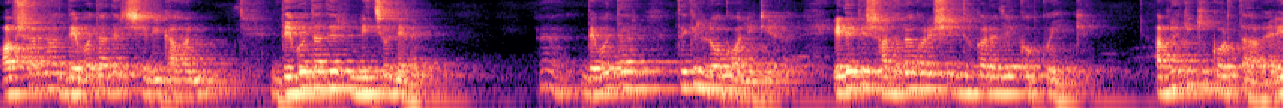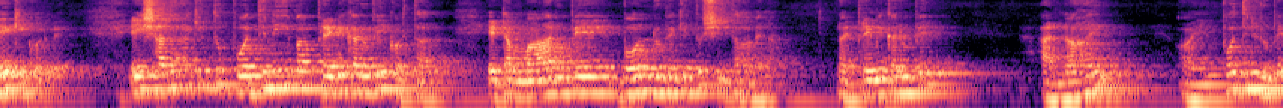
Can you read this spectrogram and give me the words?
অপ্সরা দেবতাদের সেবিকা হন। দেবতাদের নিচু লেভেল। হ্যাঁ দেবতার থেকে লো কোয়ালিটি এরা। এদেরকে সাধনা করে, সিদ্ধ করা যায় খুব কুইক। আপনাকে কি করতে হবে? রে কি করবে? এই সাধনা কিন্তু পত্নী বা প্রেমিকা রূপেই করতে হবে। এটা মা রূপে, বোন রূপে কিন্তু সিদ্ধ হবে না। নয়, প্রেমিকা রূপে। আর না হয় ওই পত্নী রূপে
